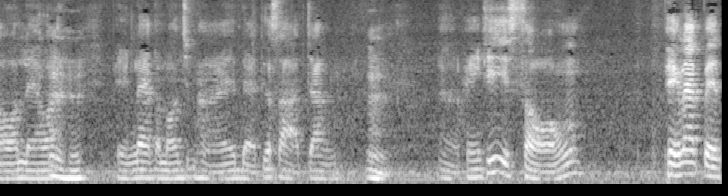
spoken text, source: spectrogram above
ร้อนๆแล้วอะอืมฮึเพลงแรกก็ร้อนชิมหาย แดดก็สาดจังอืมอ่าเพลงที่สองเพลงแรกเป็น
